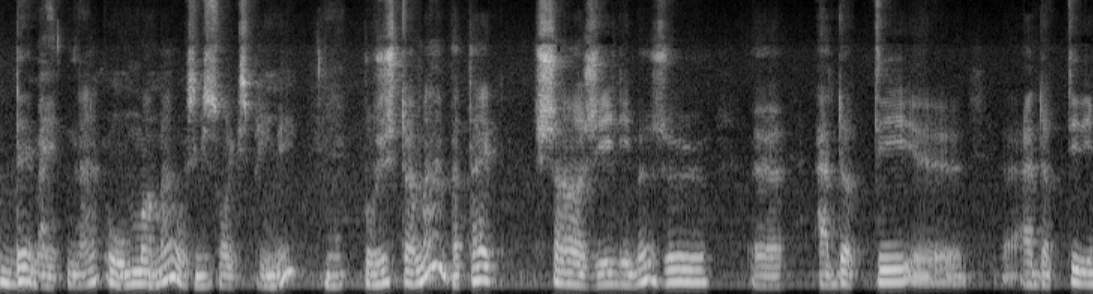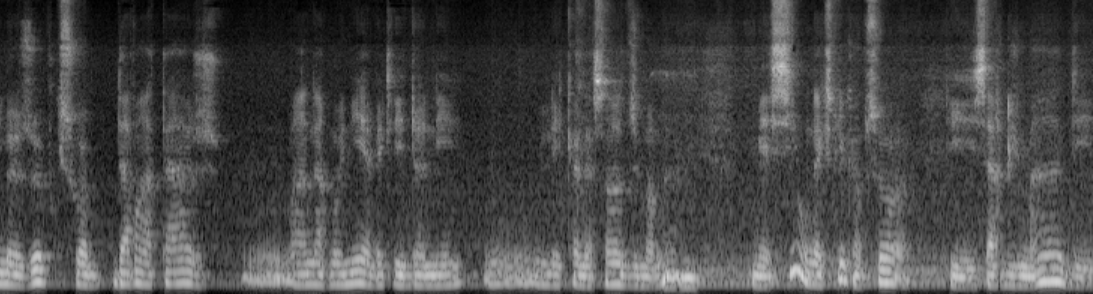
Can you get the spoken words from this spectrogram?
dès maintenant, au moment où ils sont exprimés, pour justement peut-être changer les mesures, euh, adopter, euh, adopter les mesures pour qu'ils soient davantage euh, en harmonie avec les données ou les connaissances du moment. Mais si on exclut comme ça des arguments, des,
